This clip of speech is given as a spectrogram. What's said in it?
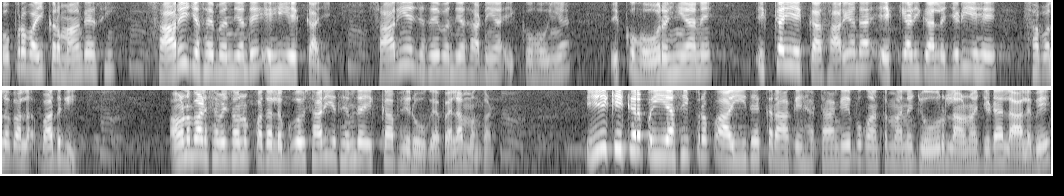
ਉਹ ਭਰਵਾਈ ਕਰਵਾਵਾਂਗੇ ਅਸੀਂ। ਸਾਰੀ ਜਥੇਬੰਦੀਆਂ ਦੇ ਇਹੀ ਇੱਕ ਆ ਜੀ। ਸਾਰੀਆਂ ਜਥੇਬੰਦੀਆਂ ਸਾਡੀਆਂ ਇੱਕ ਹੋਈਆਂ, ਇੱਕ ਹੋ ਰਹੀਆਂ ਨੇ, ਇੱਕ ਹੀ ਇੱਕ ਆ, ਸਾਰਿਆਂ ਦਾ ਇੱਕ ਵਾਲੀ ਗੱਲ ਜਿਹੜੀ ਇਹ ਸਫਲ ਵੱਲ ਵੱਧ ਗਈ। ਆਉਣ ਵਾਲੇ ਸਮੇਂ 'ਚ ਤੁਹਾਨੂੰ ਪਤਾ ਲੱਗੂਗਾ ਵੀ ਸਾਰੀ ਜਥੇਬੰਦੀਆਂ ਇੱਕਾ ਫੇਰ ਹੋ ਗਿਆ ਪਹਿਲਾਂ ਮੰਗਣ। ਇੱਕ ਇੱਕ ਰੁਪਈਆ ਅਸੀਂ ਭਰਪਾਈ ਦੇ ਕਰਾ ਕੇ ਹਟਾਂਗੇ ਭਗਵੰਤ ਮਾਨ ਨੇ ਜ਼ੋਰ ਲਾਉਣਾ ਜਿਹੜਾ ਲਾ ਲਵੇ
